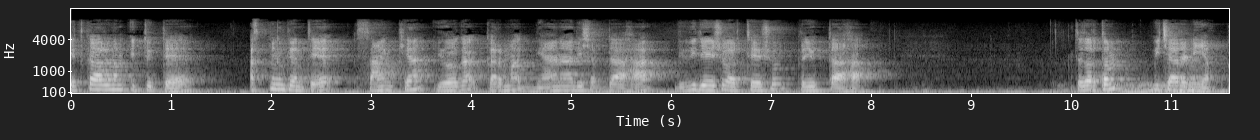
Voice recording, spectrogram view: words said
ಯತ್ಕಾರಣಂ ಇತ್ಯುಕ್ತೆ, ಅಸ್ಮಿನ್ ಗ್ರಂಥೆ ಸಾಂಖ್ಯ, ಯೋಗ, ಕರ್ಮ, ಜ್ಞಾನಾದಿ ಶಬ್ದಾಹ ವಿವಿಧೇಷು ಅರ್ಥೇಷು ಪ್ರಯುಕ್ತಾಹ. ತದರ್ಥಂ ವಿಚಾರಣೀಯಂ.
